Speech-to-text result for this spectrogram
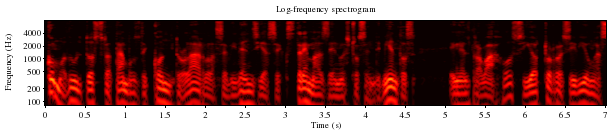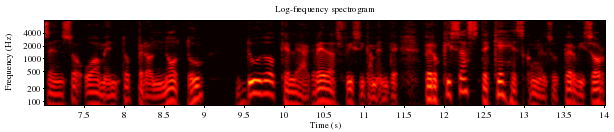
Como adultos tratamos de controlar las evidencias extremas de nuestros sentimientos. En el trabajo, si otro recibe un ascenso o aumento, pero no tú, dudo que le agredas físicamente, pero quizás te quejes con el supervisor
